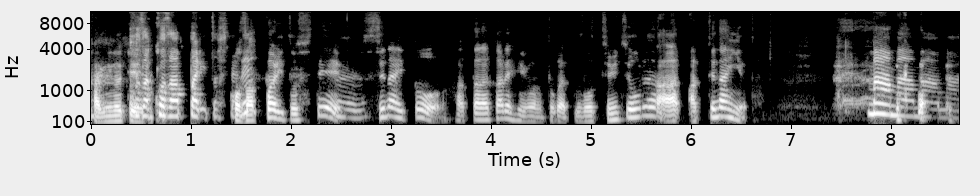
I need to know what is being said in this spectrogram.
髪の毛。小ざ小ざっぱりとしてね。小ざっぱりとしてうん。してないと働かれへんようなとこやとどっちみち俺はあ合ってないんよまあまあまあまあ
